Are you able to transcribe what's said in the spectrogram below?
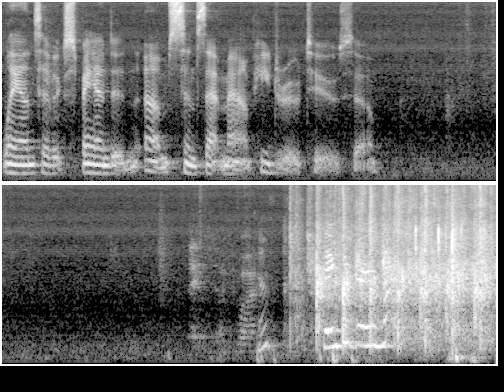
lands have expanded um, since that map he drew, too, so. Thank you very much.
